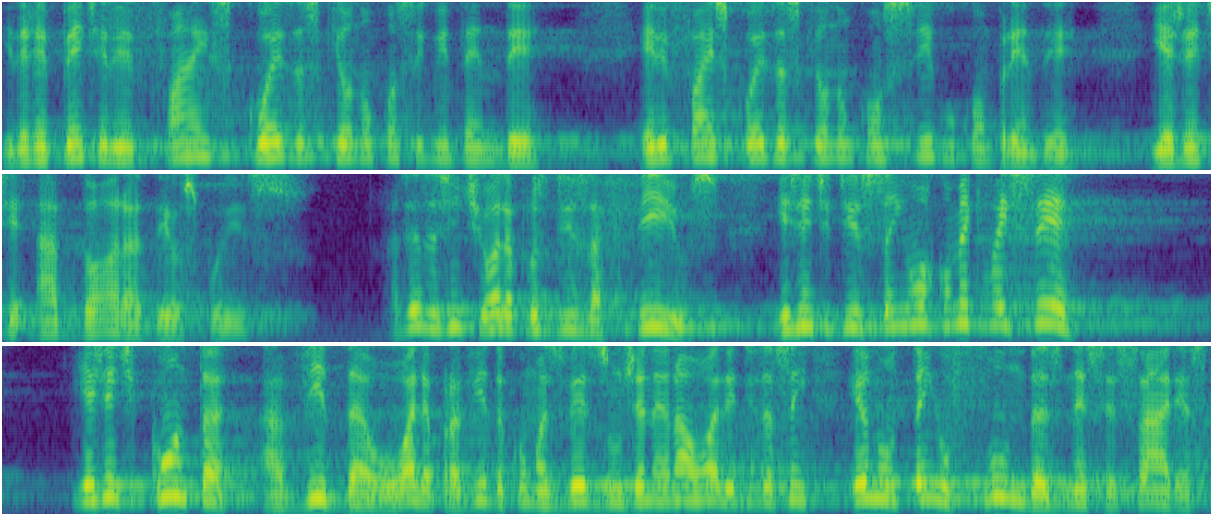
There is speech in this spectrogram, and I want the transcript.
E de repente ele faz coisas que eu não consigo entender. Ele faz coisas que eu não consigo compreender. E a gente adora a Deus por isso. Às vezes a gente olha para os desafios e a gente diz: Senhor, como é que vai ser? E a gente conta a vida, ou olha para a vida como às vezes um general olha e diz assim: Eu não tenho fundas necessárias,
